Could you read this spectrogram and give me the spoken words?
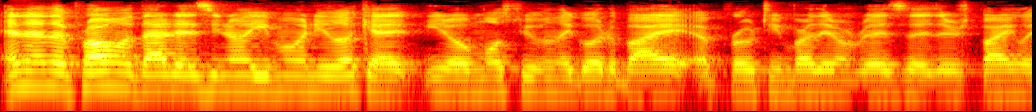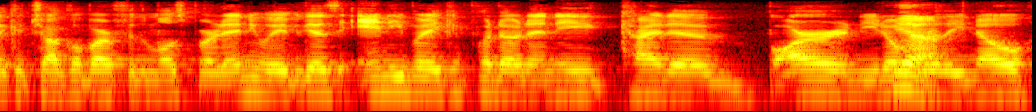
and then the problem with that is, you know, even when you look at, you know, most people when they go to buy a protein bar, they don't realize that they're just buying like a chocolate bar for the most part anyway, because anybody can put out any kind of bar, and you don't Yeah. really know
